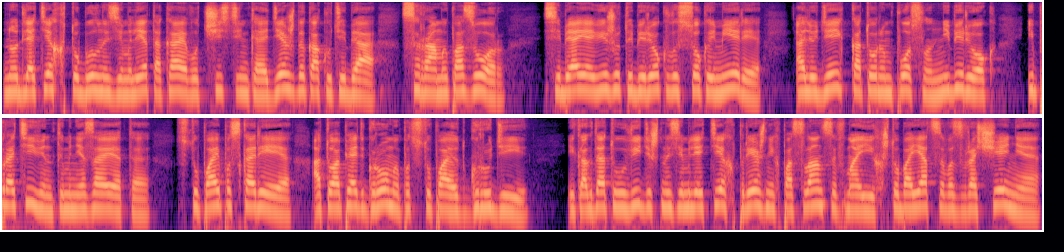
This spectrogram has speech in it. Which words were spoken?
Но для тех, кто был на земле, такая вот чистенькая одежда, как у тебя, срам и позор. Себя, я вижу, ты берег в высокой мере, а людей, к которым послан, не берег, и противен ты мне за это. Ступай поскорее, а то опять громы подступают к груди». И когда ты увидишь на земле тех прежних посланцев моих, что боятся возвращения,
